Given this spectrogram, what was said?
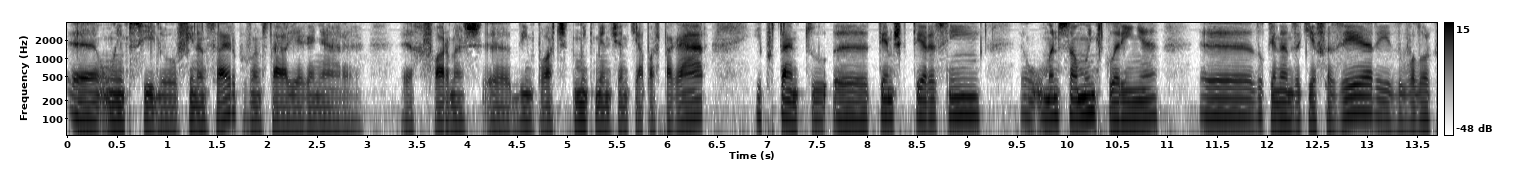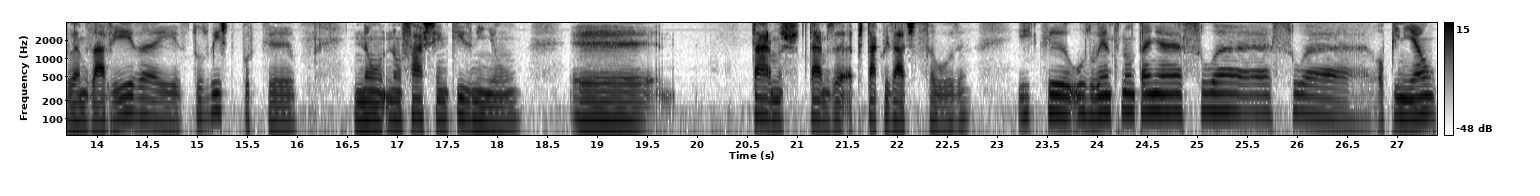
uh, um empecilho financeiro, porque vamos estar ali a ganhar reformas de impostos de muito menos gente que há para os pagar E, portanto, uh, temos que ter, assim, uma noção muito clarinha uh, do que andamos aqui a fazer e do valor que damos à vida e de tudo isto, porque não, não faz sentido nenhum uh, estarmos, estarmos a prestar cuidados de saúde e que o doente não tenha a sua, a sua opinião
